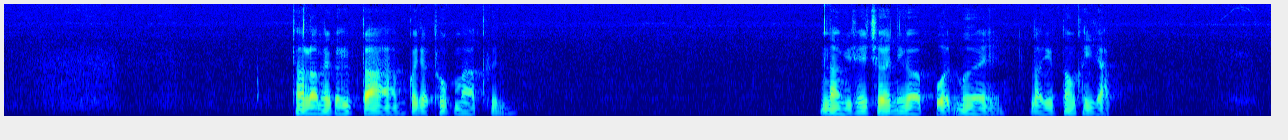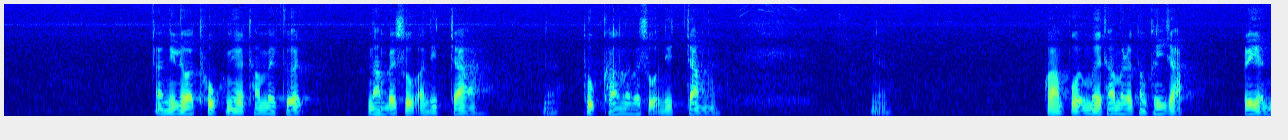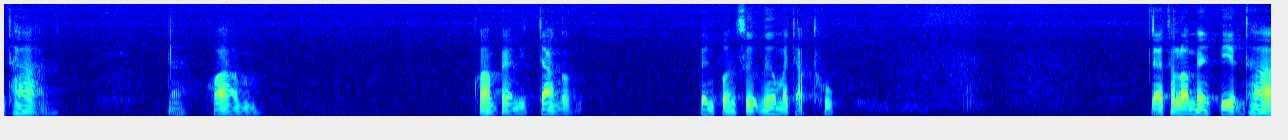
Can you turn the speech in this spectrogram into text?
ถ้าเราไม่กระพริบตาก็จะทุกข์มากขึ้น นั่งอยู่เฉยๆนี่ก็ปวดเมื่อย เรายังต้องขยับ อันนี้เรียกว่าทุกข์เนี่ยทำให้เกิดนำไปสู่อนิจจานะทุกครั้งนำไปสู่อนิจจังนะ ความปวดเมื่อยทำให้เราต้องขยับเปลี่ยนท่านะความ ความเป็นอนิจจังก็เป็นผลสืบเนื่องมาจากทุกข์แต่ถ้าเราไม่เปลี่ยนท่า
